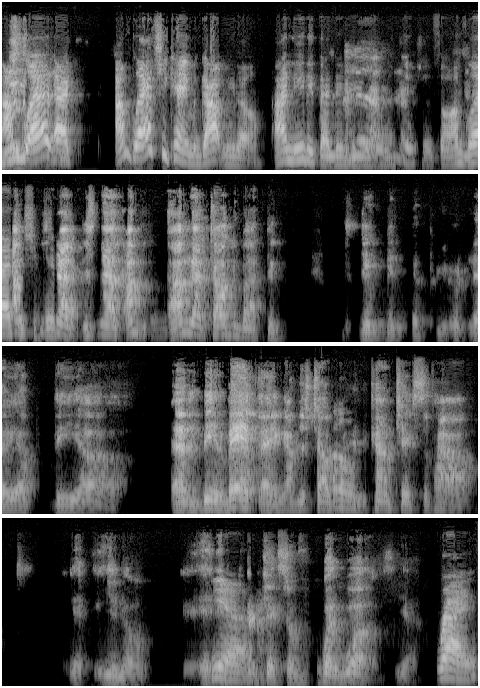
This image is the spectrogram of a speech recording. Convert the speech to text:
I'm glad I, I'm glad she came and got me though. I needed that yeah, yeah. attention. So I'm glad I'm, that she did not, that. It's not I'm I'm not talking about the the the the, the, uh, the uh as being a bad thing. I'm just talking oh. in the context of how you know in, yeah. in the context of what it was. Yeah. Right.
